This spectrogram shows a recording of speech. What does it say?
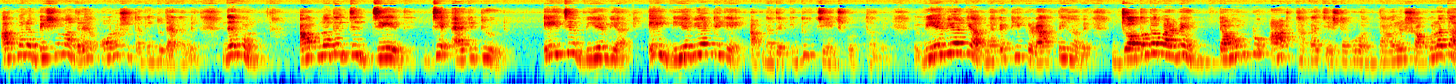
আপনারা বেশি মাত্রায় অলসতা কিন্তু দেখাবেন। দেখুন, আপনাদের যে জেদ, যে অ্যাটিটিউড এই যে বিহেভিয়ার এই বিহেভিয়ারটিকে আপনাদের কিন্তু চেঞ্জ করতে হবে। বিহেভিয়ারকে আপনাকে ঠিক রাখতেই হবে। যতটা পারবেন ডাউন টু আর্থ থাকার চেষ্টা করুন, তাহলে সফলতা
